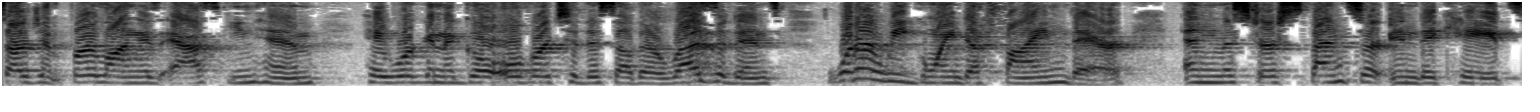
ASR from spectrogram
Sergeant Furlong is asking him, "Hey, we're going to go over to this other residence. What are we going to find there?" and Mr. Spencer indicates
